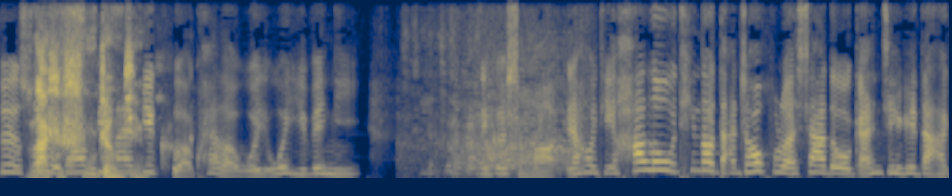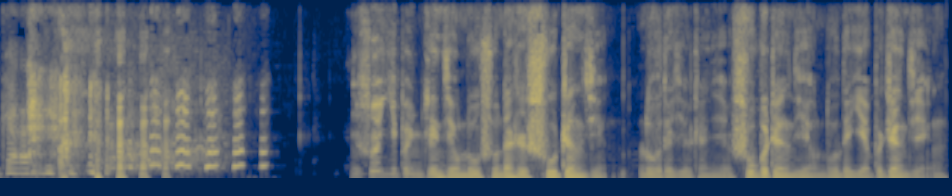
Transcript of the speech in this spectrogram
对，那是书正经。闭可快了，我我以为你那个什么，然后一听 Hello，听到打招呼了，吓得我赶紧给打开。你说一本正经录书，那是书正经录的就正经，书不正经录的也不正经。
